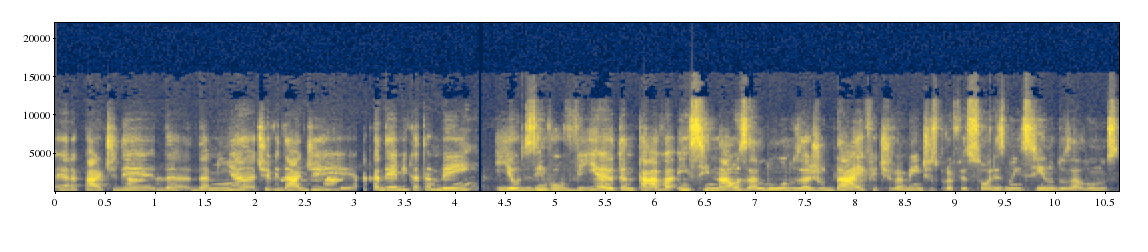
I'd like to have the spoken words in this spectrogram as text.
era parte de, da, da minha atividade acadêmica também. E eu desenvolvia, eu tentava ensinar os alunos, ajudar efetivamente os professores no ensino dos alunos.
